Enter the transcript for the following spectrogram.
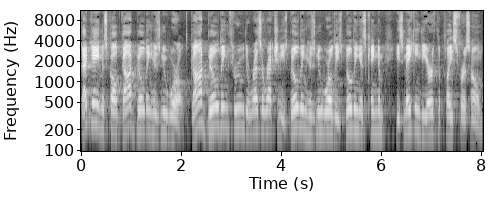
that game is called God Building His New World. God building through the resurrection. He's building His new world. He's building His kingdom. He's making the earth the place for His home.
